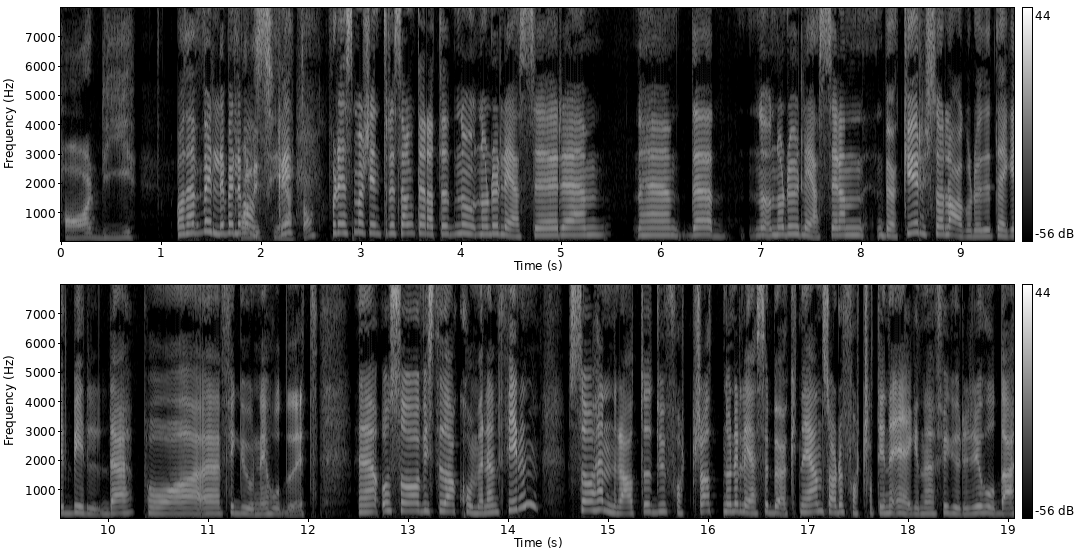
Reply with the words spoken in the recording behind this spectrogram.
har de Og det er veldig, veldig vanskelig. For det som er så interessant, er at når du leser eh, eh, det, når du leser en bøker, så lager du ditt eget bilde på eh, figurene i hodet ditt. Eh, og så hvis det da kommer en film, så hender det at du fortsatt, når du leser bøkene igjen, så har du fortsatt dine egne figurer i hodet.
